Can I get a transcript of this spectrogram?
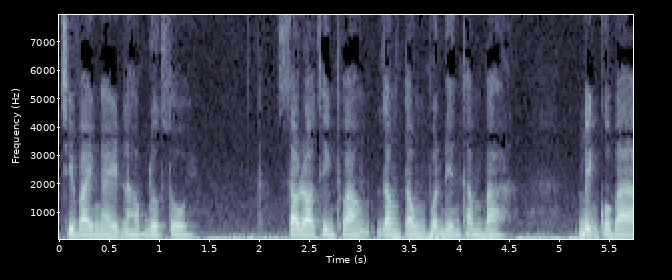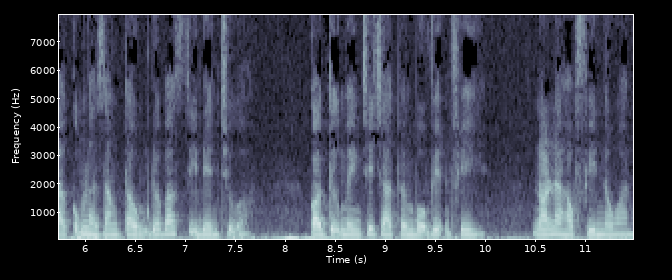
Chỉ vài ngày là học được rồi. Sau đó thỉnh thoảng, Giang Tổng vẫn đến thăm bà. Bệnh của bà cũng là Giang Tổng đưa bác sĩ đến chữa. Còn tự mình chi trả toàn bộ viện phí. Nói là học phí nấu ăn.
